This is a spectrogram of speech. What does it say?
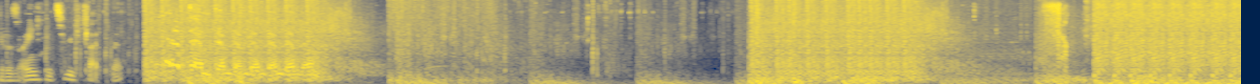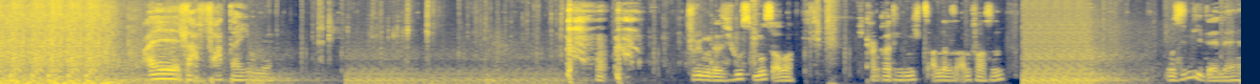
Okay, das ist eigentlich eine ziemlich kleine Map. Oh, damn, damn, damn, damn, damn, damn, damn. Alter Vater, Junge. Entschuldigung, dass ich husten muss, aber ich kann gerade hier nichts anderes anfassen. Wo sind die denn, ey?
